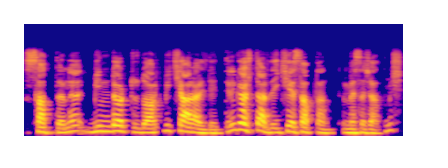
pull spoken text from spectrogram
sattığını 1400 dolarlık bir kar elde ettiğini gösterdi. İki hesaptan mesaj atmış.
